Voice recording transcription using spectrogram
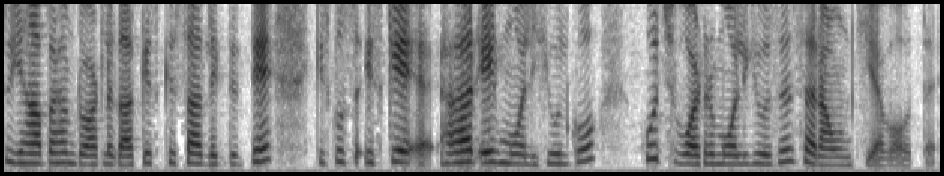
तो यहाँ पर हम डॉट लगा के इसके साथ लिख देते हैं कि इसको, इसके हर एक मॉलिक्यूल को कुछ वाटर मॉलिक्यूल ने सराउंड किया हुआ होता है।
